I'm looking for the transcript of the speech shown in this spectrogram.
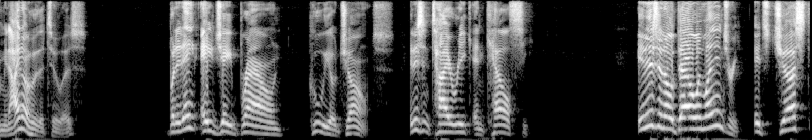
I mean, I know who the two is, but it ain't A.J. Brown, Julio Jones. It isn't Tyreek and Kelce. It isn't Odell and Landry. It's just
